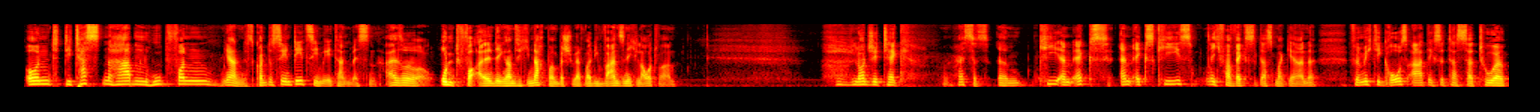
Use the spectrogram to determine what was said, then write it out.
und die Tasten haben einen Hub von, ja, das konntest du in Dezimetern messen. Also, und vor allen Dingen haben sich die Nachbarn beschwert, weil die wahnsinnig laut waren. Logitech, heißt das? Ähm, Key MX, MX Keys, ich verwechsel das mal gerne. Für mich die großartigste Tastatur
